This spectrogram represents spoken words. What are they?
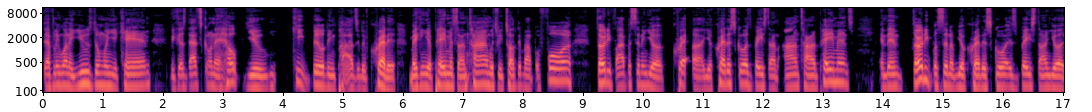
Definitely want to use them when you can because that's going to help you keep building positive credit, making your payments on time, which we talked about before. 35% of your cre- uh, your credit scores based on on-time payments and then 30% of your credit score is based on your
